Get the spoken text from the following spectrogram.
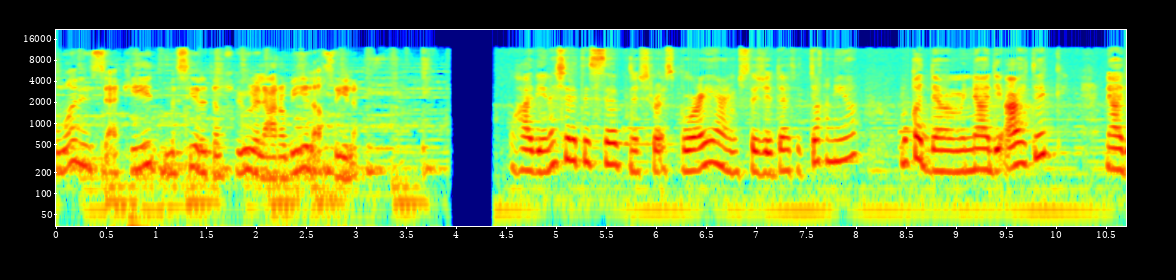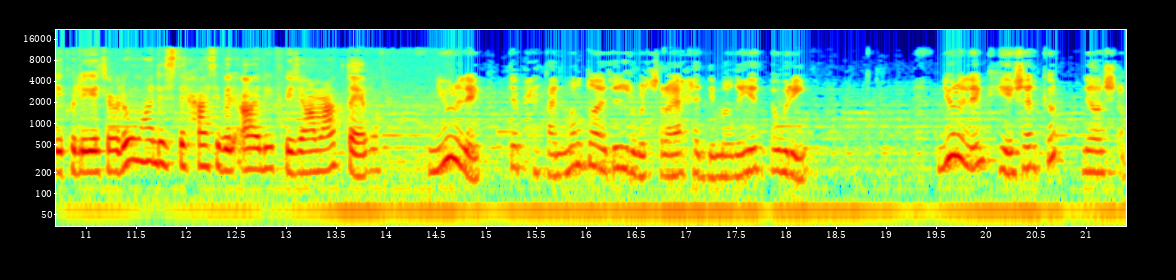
وما ننسى أكيد مسيرة الخيول العربية الأصيلة. وهذه نشرة السبت نشرة أسبوعية عن مستجدات التقنية مقدمة من نادي آيتك نادي كلية علوم هندسة الحاسب الآلي في جامعة طيبة. نيورالينك تبحث عن مرضى لتجربة الشرائح الدماغية الثورية. نيورالينك هي شركة ناشئة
